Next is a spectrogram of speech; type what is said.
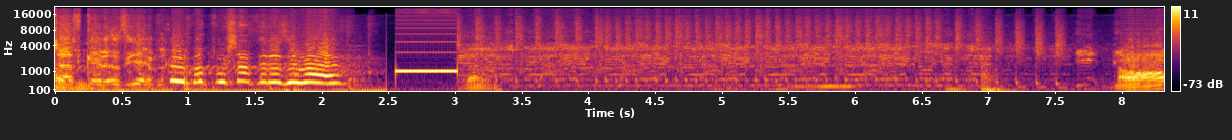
Szafkę rozjebał. Kurwa, szafy rozjebałem. No,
